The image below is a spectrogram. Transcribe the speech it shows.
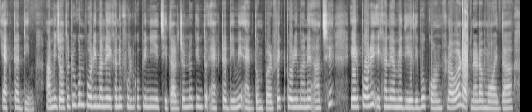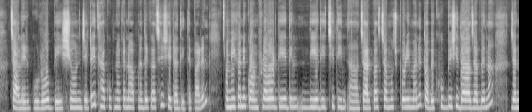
একটা ডিম। আমি যতটুকুন পরিমাণে এখানে ফুলকপি নিয়েছি, তার জন্য কিন্তু একটা ডিমই একদম পারফেক্ট পরিমাণে আছে। এরপরে এখানে আমি দিয়ে দিব কর্নফ্লাওয়ার আপনারা ময়দা, চালের গুঁড়ো, বেসন, যেটাই থাকুক না কেন আপনাদের কাছে সেটা দিতে পারেন। আমি এখানে কর্নফ্লাওয়ার দিয়ে দিল, দিয়ে দিচ্ছি তিন চার, পাঁচ চামচ পরিমাণে, তবে খুব বেশি দেওয়া যাবে না, যেন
